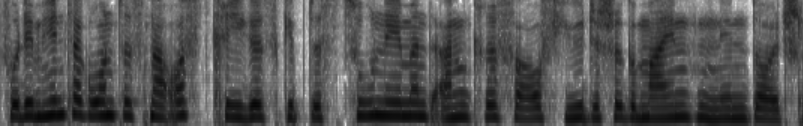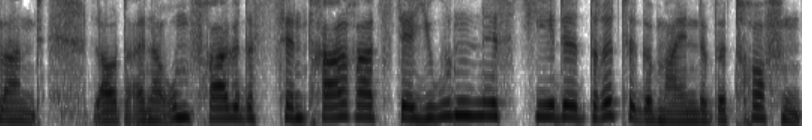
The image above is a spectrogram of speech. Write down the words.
Vor dem Hintergrund des Nahostkrieges gibt es zunehmend Angriffe auf jüdische Gemeinden in Deutschland. Laut einer Umfrage des Zentralrats der Juden ist jede dritte Gemeinde betroffen.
